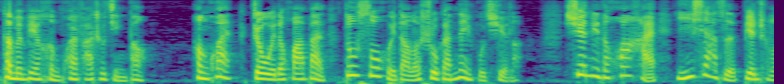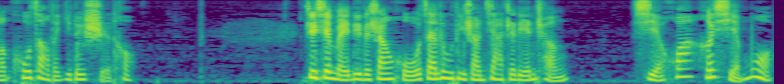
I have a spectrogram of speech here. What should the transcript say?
它们便很快发出警报。很快，周围的花瓣都缩回到了树干内部去了，绚丽的花海一下子变成了枯燥的一堆石头。这些美丽的珊瑚在陆地上价值连城，血花和血沫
